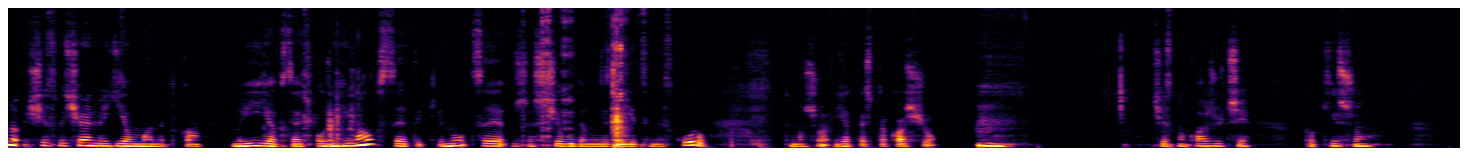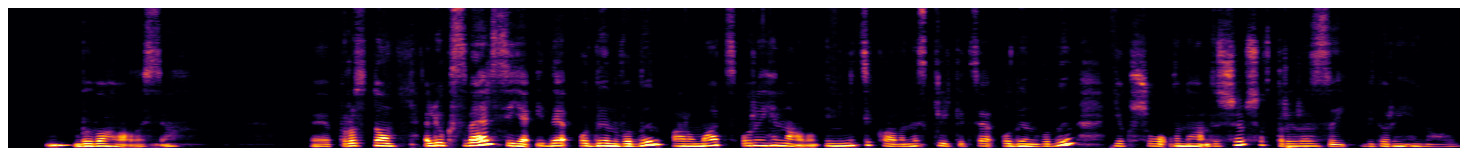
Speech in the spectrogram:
Ну, ще, звичайно, є у мене така мрія взяти оригінал все-таки. Ну, це вже ще буде, мені здається, не скоро. Тому що я теж така, що, чесно кажучи, поки що би вагалася. Е, Просто люкс-версія іде один в один аромат з оригіналом. І мені цікаво, наскільки це один в один, якщо вона дешевша в три рази від оригіналу.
